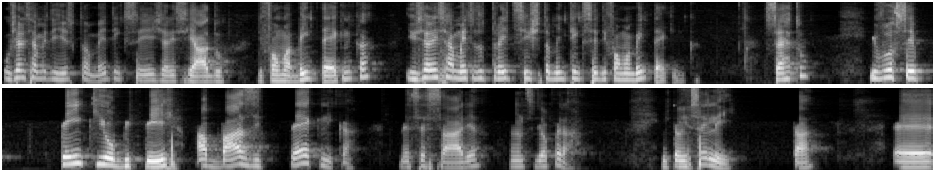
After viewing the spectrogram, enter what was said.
o gerenciamento de risco também tem que ser gerenciado de forma bem técnica e o gerenciamento do trade system também tem que ser de forma bem técnica, certo? e você tem que obter a base técnica necessária antes de operar. Então, isso é lei, tá? É,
